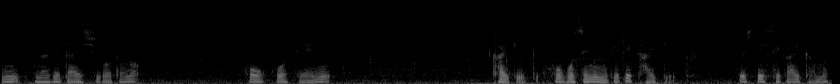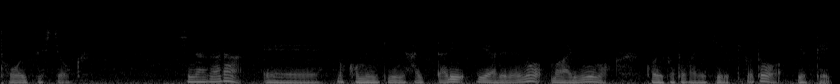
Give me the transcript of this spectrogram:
につなげたい仕事の方向性に書いていく。方向性に向けて書いていく。そして世界観も統一しておく。しながら、えー、まコミュニティに入ったりリアルでの周りにもこういうことができるっていうことを言っていく。っ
